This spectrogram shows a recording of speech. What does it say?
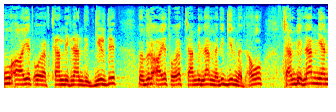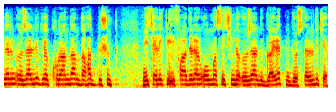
bu ayet olarak tembihlendi, girdi. Öbürü ayet olarak tembihlenmedi, girmedi. O tembihlenmeyenlerin özellikle Kur'an'dan daha düşük nitelikli ifadeler olması için de özel bir gayret mi gösterildi ki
